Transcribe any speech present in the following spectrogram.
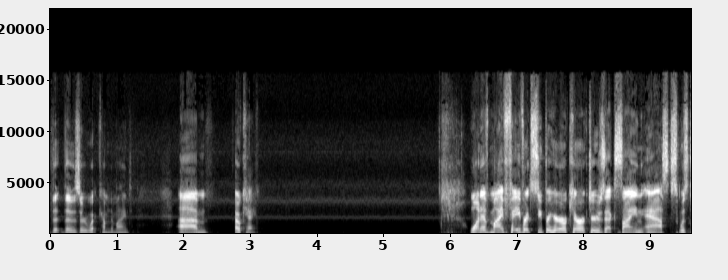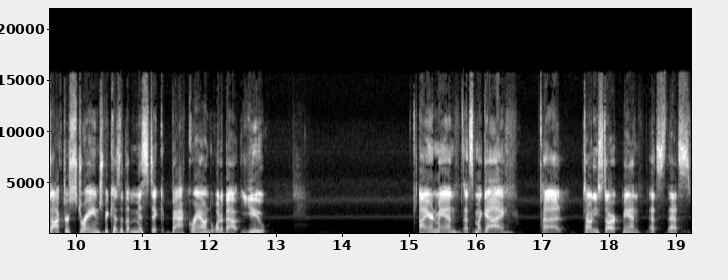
the those are what come to mind. Um, okay. One of my favorite superhero characters, X Sign asks, was Doctor Strange because of the mystic background. What about you? Iron Man, that's my guy. Uh, Tony Stark, man, that's that's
